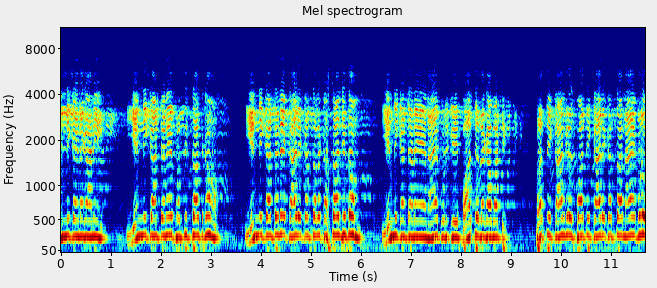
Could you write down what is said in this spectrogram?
ఎన్నికైనా కానీ ఎన్నిక అంటేనే ప్రతిష్టాత్మకం ఎన్నిక అంటేనే కార్యకర్తల కష్టార్జితం. ఎన్నికంటేనే నాయకుడికి బాధ్యత కాబట్టి ప్రతి కాంగ్రెస్ పార్టీ కార్యకర్త నాయకుడు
